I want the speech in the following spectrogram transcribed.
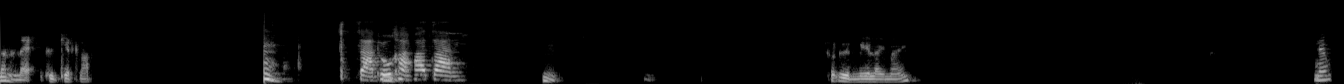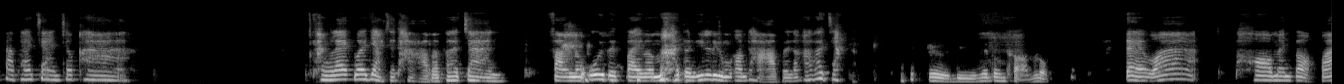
นั่นแหละคือเคล็ดลับสาธุค่ะพระอาจารย์ คนอื่นมีอะไรไหม น้ำค่ะพระอาจารย์เจ้าค่ะ ครั้งแรกว่าอยากจะถามพระอาจารย์ ฟังน้องอุ้ยไปไปมามาตอนนี้ลืมคำถามไปแล้วค่ะพระอาจารย์ เออดีไม่ต้องถามหรอก แต่ว่าพอมันบอกว่า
